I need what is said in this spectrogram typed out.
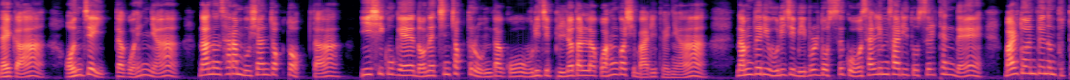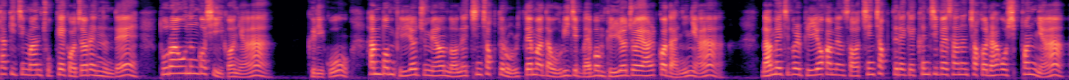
내가 언제 있다고 했냐? 나는 사람 무시한 적도 없다. 이 시국에 너네 친척들 온다고 우리 집 빌려달라고 한 것이 말이 되냐? 남들이 우리 집 이불도 쓰고 살림살이도 쓸 텐데 말도 안 되는 부탁이지만 좋게 거절했는데 돌아오는 것이 이거냐? 그리고 한 번 빌려주면 너네 친척들 올 때마다 우리 집 매번 빌려줘야 할 것 아니냐? 남의 집을 빌려가면서 친척들에게 큰 집에 사는 척을 하고 싶었냐?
